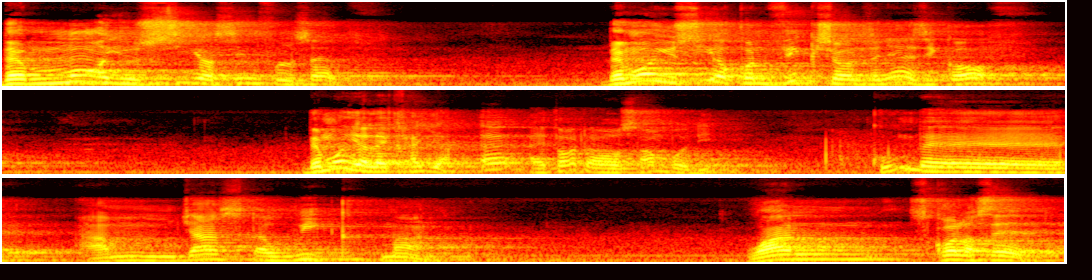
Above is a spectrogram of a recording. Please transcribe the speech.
The more you see your sinful self. The more you see your convictions and yes, go off. The more you're like, Haya, eh, I thought I was somebody. Kumbe, I'm just a weak man. One scholar said,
